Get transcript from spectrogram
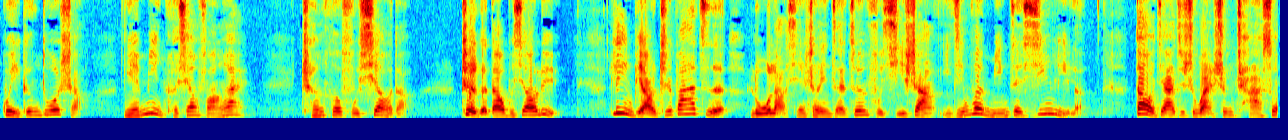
贵庚多少，年命可相妨碍？陈和甫笑道：“这个倒不效虑。令表侄八字，卢老先生在尊府席上已经问明在心里了。道家就是晚生查算，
